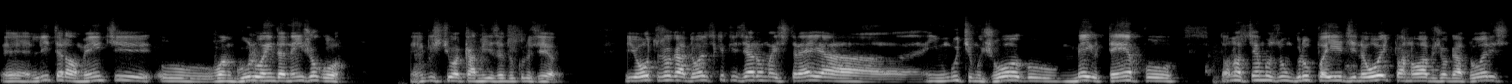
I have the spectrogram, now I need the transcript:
É, literalmente, o, o Angulo ainda nem jogou, vestiu a camisa do Cruzeiro. E outros jogadores que fizeram uma estreia em último jogo, meio tempo. Então, nós temos um grupo aí de oito a nove jogadores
